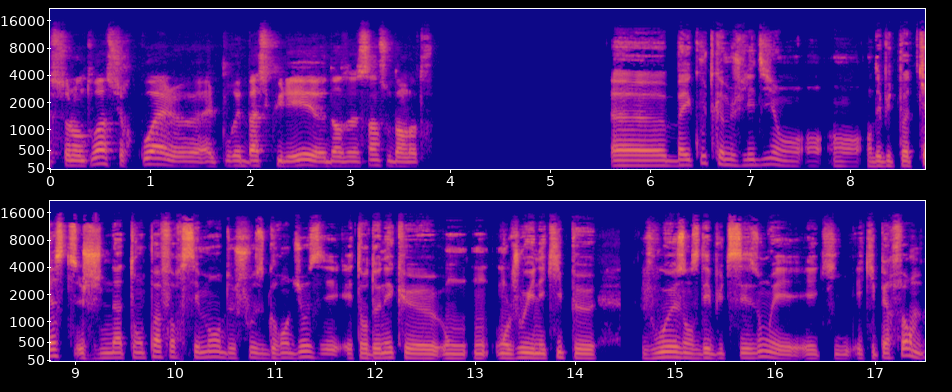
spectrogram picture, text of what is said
selon toi, sur quoi elle, elle pourrait basculer dans un sens ou dans l'autre? Euh, bah écoute, comme je l'ai dit en, début de podcast, je n'attends pas forcément de choses grandioses, étant donné que on, joue une équipe euh, joueuse en ce début de saison et, qui, et qui performe.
